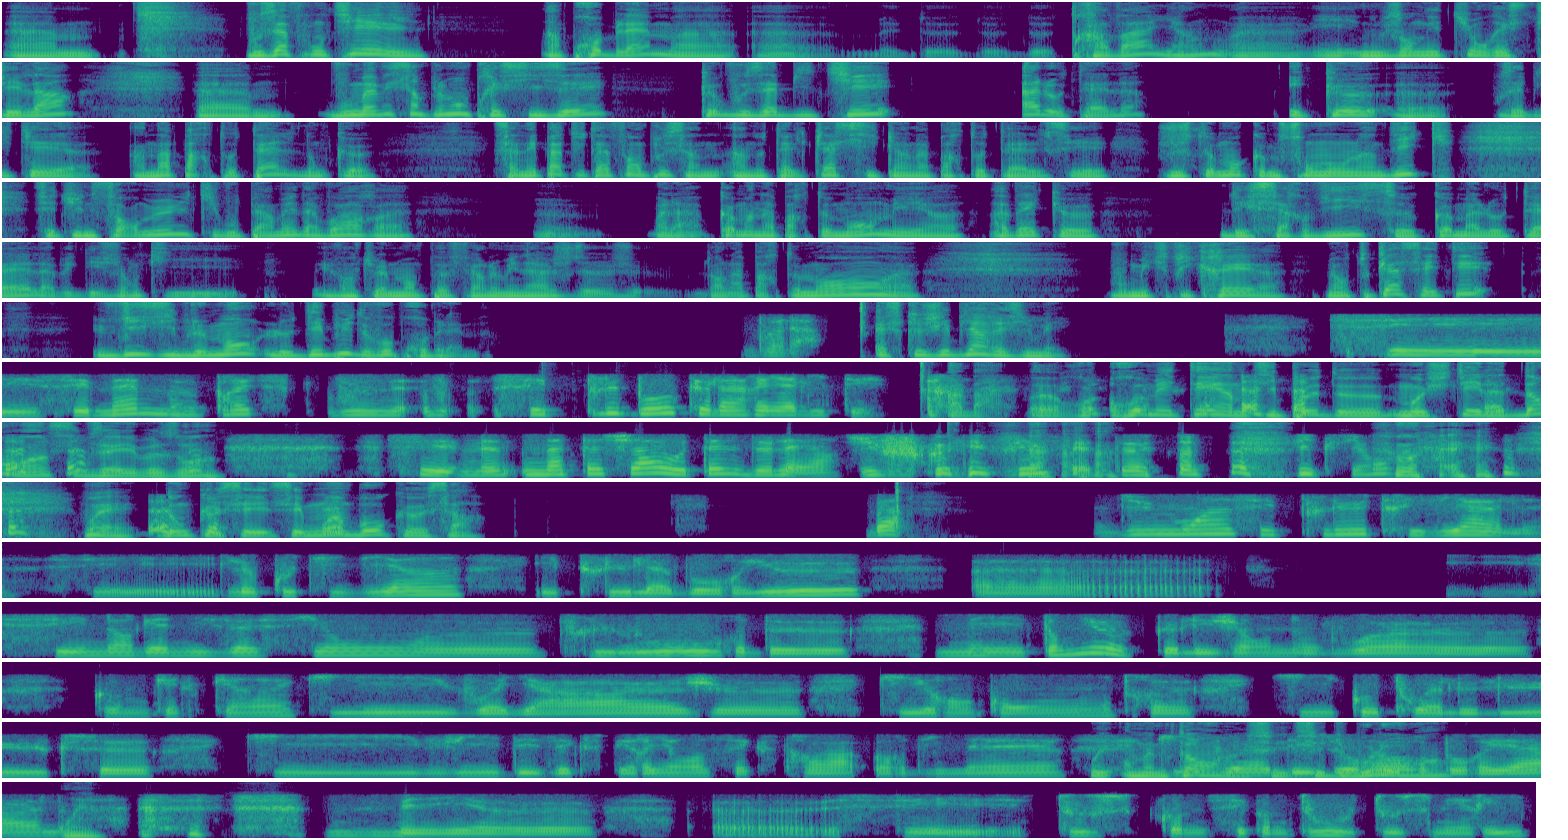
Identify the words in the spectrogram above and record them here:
Vous affrontiez un problème de, travail hein, et nous en étions restés là. Vous m'avez simplement précisé que vous habitiez à l'hôtel et que vous habitez un appart-hôtel, donc ça n'est pas tout à fait en plus un, un hôtel classique, hein, l'appart-hôtel. C'est justement comme son nom l'indique, c'est une formule qui vous permet d'avoir, euh, euh, voilà, comme un appartement, mais euh, avec des services comme à l'hôtel, avec des gens qui éventuellement peuvent faire le ménage de- je- dans l'appartement. vous m'expliquerez, mais en tout cas, ça a été visiblement le début de vos problèmes. Voilà. Est-ce que j'ai bien résumé? C'est même presque c'est plus beau que la réalité. Ah bah, euh, re- remettez un petit peu de mocheté là-dedans, hein, si vous avez besoin. C'est Na- Natacha, hôtesse de l'air. Je vous connaissez cette euh, fiction. Ouais, ouais. donc c'est c'est moins beau que ça. Bah, du moins, c'est plus trivial. C'est le quotidien est plus laborieux. Euh, c'est une organisation euh, plus lourde, mais tant mieux que les gens nous voient euh, comme quelqu'un qui voyage, qui rencontre, qui côtoie le luxe, qui vit des expériences extraordinaires, Oui, en même qui temps, c'est du boulot. hein. boréales. Oui. Mais euh, c'est tous comme c'est comme tout, tous méritent.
